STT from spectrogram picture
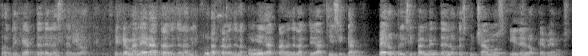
protegerte del exterior. ¿De qué manera? A través de la lectura, a través de la comida, a través de la actividad física, pero principalmente de lo que escuchamos y de lo que vemos.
